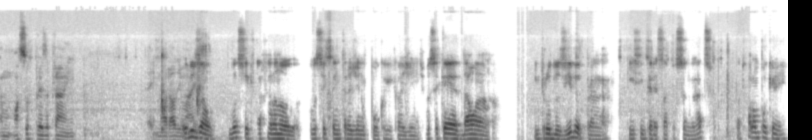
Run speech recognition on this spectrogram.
é uma surpresa pra mim. É imoral Ô, demais. Duzão, você que tá falando, você que tá interagindo um pouco aqui com a gente, você quer dar uma introduzida pra quem se interessar por Sangatsu? Pode falar um pouquinho aí.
